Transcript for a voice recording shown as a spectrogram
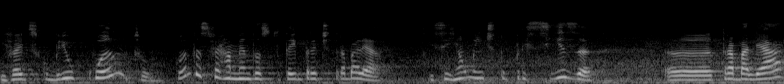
e vai descobrir o quanto, quantas ferramentas tu tem para te trabalhar e se realmente tu precisa uh, trabalhar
